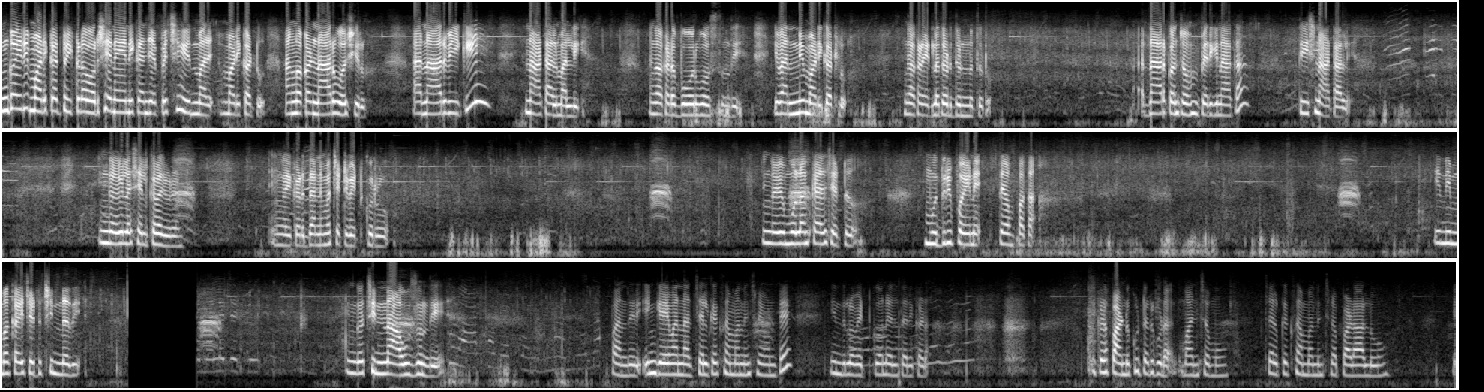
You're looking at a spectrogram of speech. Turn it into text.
ఇంకో ఇది మడికట్టు ఇక్కడ ఒరిసేనేయనికి అని చెప్పేసి ఇది మరి మడికట్టు. అంగ అక్కడ నారు పోసిరు ఆ నారు వీకి నాటాలి మళ్ళీ. ఇంకా అక్కడ బోరు పోస్తుంది. ఇవన్నీ మడికట్లు. ఇంకా అక్కడ ఎడ్లతోటి దున్నుతురు నారు కొంచెం పెరిగినాక తీసి నాటాలి. ఇంకా వీళ్ళ శెల్కలో చూడండి. ఇంకా ఇక్కడ దానిమ్మ చెట్టు పెట్టుకుర్రు. ఇంకా ఈ ములంకాయల చెట్టు ముదిరిపోయినాయి తెంపక. ఈ నిమ్మకాయ చెట్టు చిన్నది. ఇంకో చిన్న హౌస్ ఉంది. పందిరి. ఇంకేమన్నా చెలికకు సంబంధించినవి ఉంటే ఇందులో పెట్టుకొని వెళ్తారు ఇక్కడ. ఇక్కడ పండుకుంటారు కూడా మంచము. చెలకకు సంబంధించిన పడాలు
